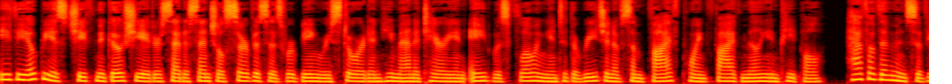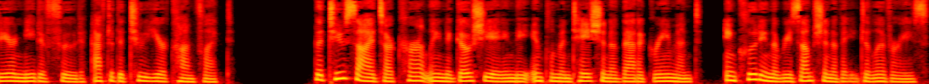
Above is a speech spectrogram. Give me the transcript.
Ethiopia's chief negotiator said essential services were being restored and humanitarian aid was flowing into the region of some 5.5 million people, half of them in severe need of food after the two year conflict. The two sides are currently negotiating the implementation of that agreement, including the resumption of aid deliveries.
